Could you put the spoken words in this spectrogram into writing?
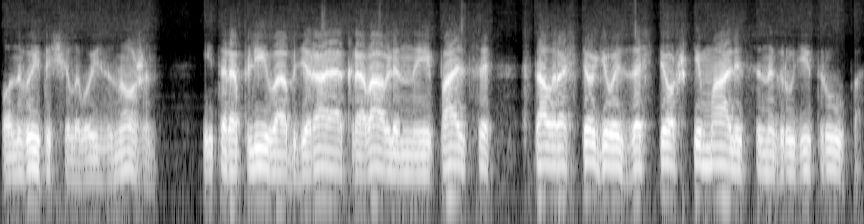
Он вытащил его из ножен и, торопливо обдирая окровавленные пальцы, стал расстегивать застежки малицы на груди трупа.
